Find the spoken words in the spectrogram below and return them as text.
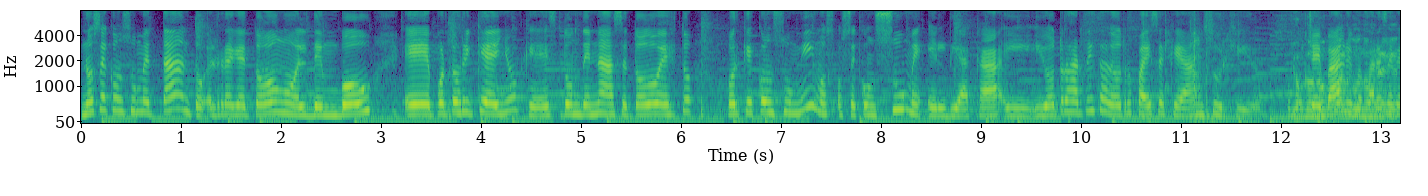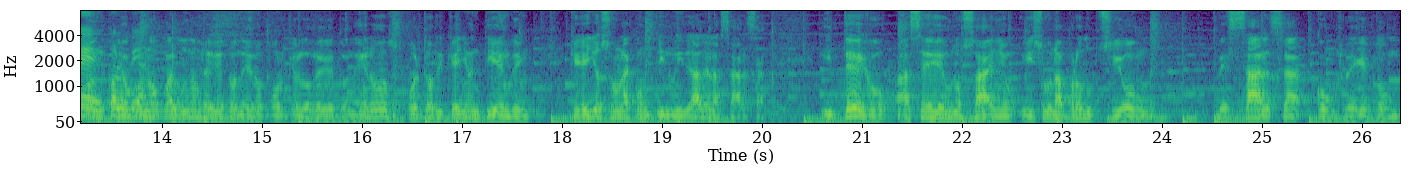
no se consume tanto el reggaetón o el dembow eh, puertorriqueño, que es donde nace todo esto, porque consumimos o se consume el de acá y, y otros artistas de otros países que han surgido, como Yo J Balvin, me parece que Yo colombiano. conozco algunos reggaetoneros porque los reggaetoneros puertorriqueños entienden que ellos son la continuidad de la salsa. Y Tego hace unos años hizo una producción de salsa con reggaetón.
